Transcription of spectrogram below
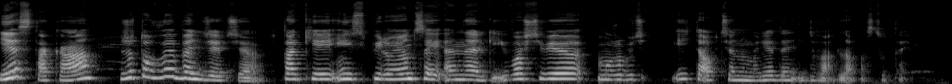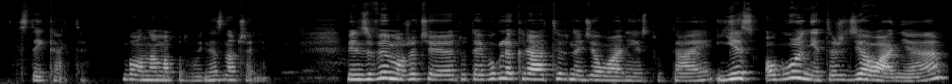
jest taka, że to wy będziecie w takiej inspirującej energii i właściwie może być i ta opcja numer jeden i dwa dla was tutaj z tej karty, bo ona ma podwójne znaczenie. Więc wy możecie tutaj w ogóle kreatywne działanie jest tutaj. Jest ogólnie też działanie.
